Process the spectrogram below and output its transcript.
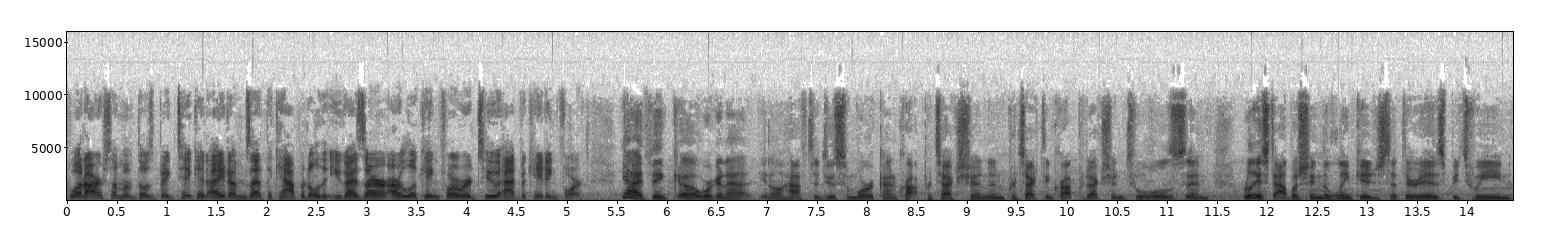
What are some of those big ticket items at the Capitol that you guys are, are looking forward to advocating for? Yeah, I think uh, we're going to, you know, have to do some work on crop protection and protecting crop protection tools and really establishing the linkage that there is between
